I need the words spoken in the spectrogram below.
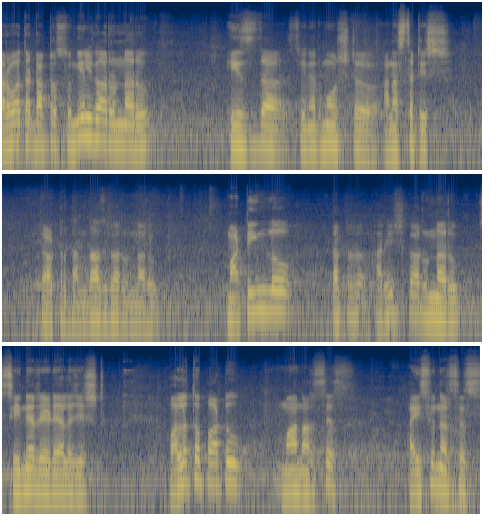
తర్వాత డాక్టర్ సునీల్ గారు ఉన్నారు he is the senior most anaesthetist. Doctor Dhanraj గారు ఉన్నారు. మా టీంలో డాక్టర్ హరీష్ గారు ఉన్నారు సీనియర్ రేడియాలజిస్ట్. వాళ్ళతో పాటు మా nurses ICU nurses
